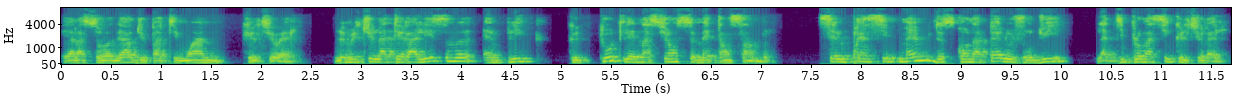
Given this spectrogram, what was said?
et à la sauvegarde du patrimoine culturel. Le multilatéralisme implique que toutes les nations se mettent ensemble. C'est le principe même de ce qu'on appelle aujourd'hui la diplomatie culturelle.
